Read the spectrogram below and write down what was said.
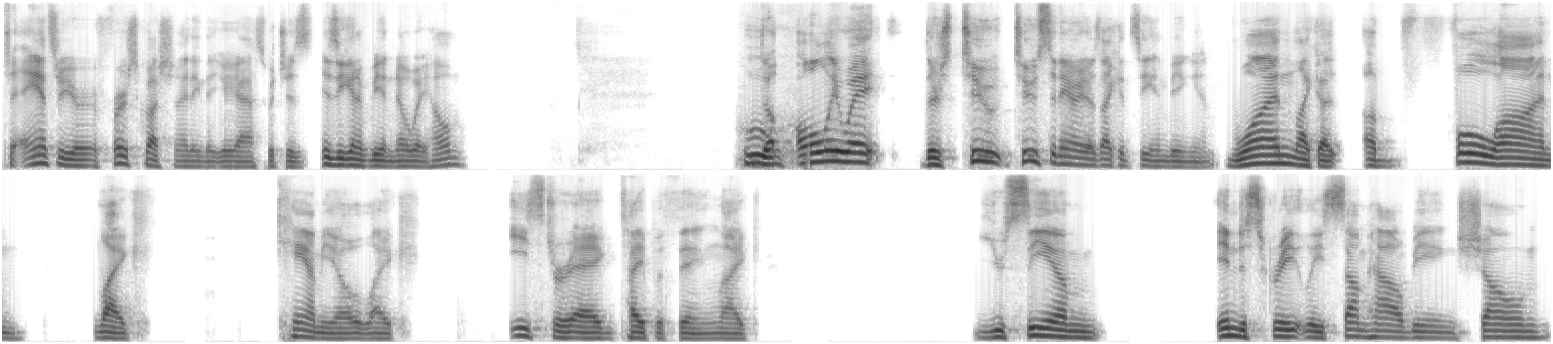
To answer your first question, I think that you asked, which is, is he going to be in No Way Home? Who The only way there's two two scenarios I could see him being in. One like a a full on like cameo, like Easter egg type of thing. Like you see him indiscreetly somehow being shown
